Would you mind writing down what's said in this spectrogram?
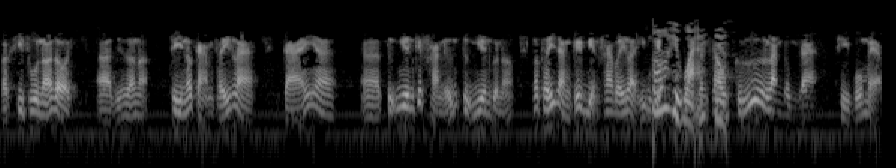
Và khi thua nó rồi à, nó thì nó cảm thấy là cái à, à, tự nhiên cái phản ứng tự nhiên của nó. Nó thấy rằng cái biện pháp ấy là hữu hiệu. hiệu quả lần sau yeah. cứ lăn đồng ra thì bố mẹ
